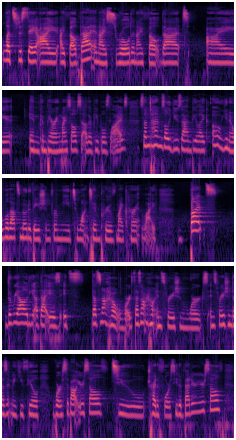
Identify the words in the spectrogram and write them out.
let's just say I, I felt that and I scrolled and I felt that I am comparing myself to other people's lives, sometimes I'll use that and be like, oh, you know, well, that's motivation for me to want to improve my current life. But the reality of that is, it's that's not how it works. That's not how inspiration works. Inspiration doesn't make you feel worse about yourself to try to force you to better yourself.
